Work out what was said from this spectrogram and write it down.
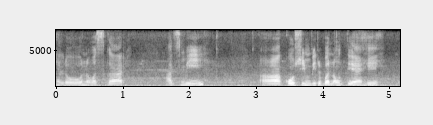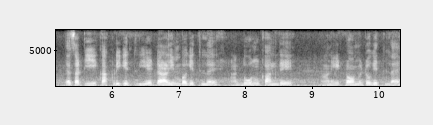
हॅलो नमस्कार. आज मी कोशिंबीर बनवते आहे. त्यासाठी काकडी घेतली आहे डाळिंब घेतलं आहे आणि दोन कांदे आणि टॉमॅटो घेतलं आहे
